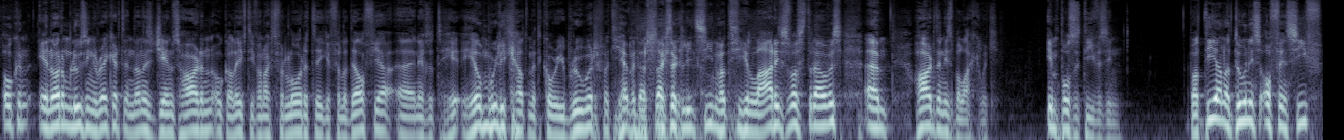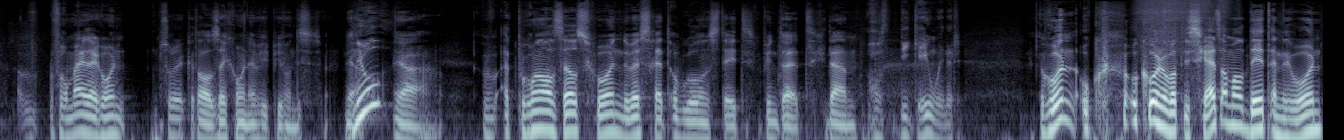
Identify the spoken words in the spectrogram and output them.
ook een enorm losing record. En dan is James Harden, ook al heeft hij vannacht verloren tegen Philadelphia, eh, en heeft het he- heel moeilijk gehad met Corey Brewer, wat jij me daar straks ook liet zien, wat hilarisch was trouwens. Ehm, Harden is belachelijk. In positieve zin. Wat die aan het doen is offensief. Voor mij is hij gewoon, sorry dat ik het al zeg, gewoon MVP van dit seizoen. Ja. Nu al? Ja. Het begon al zelfs gewoon de wedstrijd op Golden State. Punt uit. Gedaan. Oh, die game winner. Gewoon, ook, ook gewoon wat die scheids allemaal deed. En gewoon,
